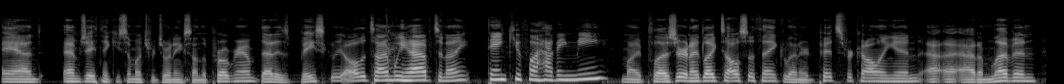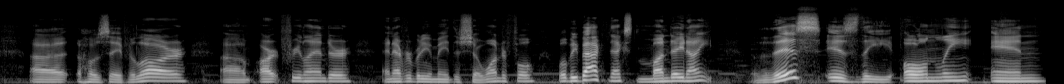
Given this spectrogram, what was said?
And MJ, thank you so much for joining us on the program. That is basically all the time we have tonight. Thank you for having me. My pleasure. And I'd like to also thank Leonard Pitts for calling in, uh, Adam Levin, uh, Jose Villar, um, Art Freelander, and everybody who made the show wonderful. We'll be back next Monday night. This is the Only in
